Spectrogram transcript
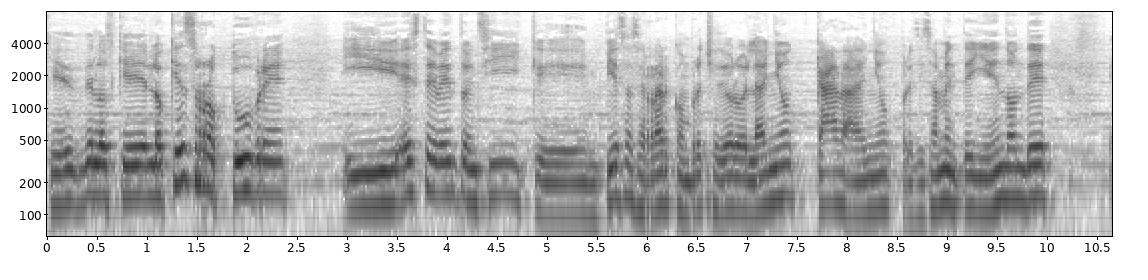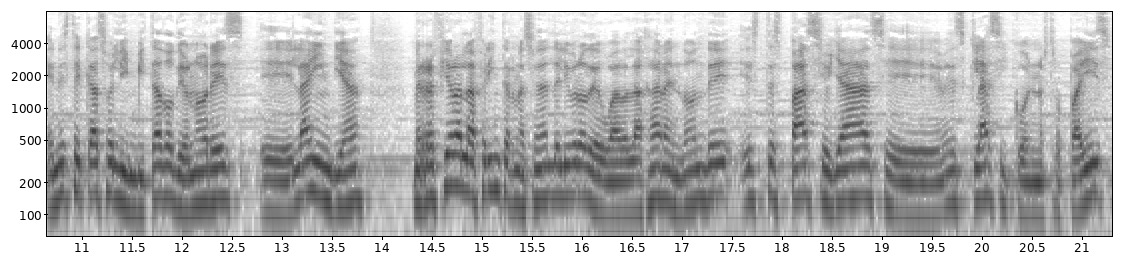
que de los que lo que es Rocktubre y este evento en sí que empieza a cerrar con broche de oro el año cada año precisamente y en donde en este caso el invitado de honor es eh, la India me refiero a la Feria Internacional del Libro de Guadalajara, en donde este espacio ya se, es clásico en nuestro país.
